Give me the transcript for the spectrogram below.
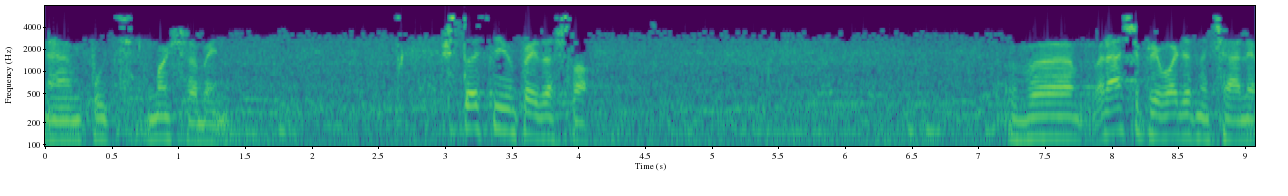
эм, путь Мойш Рабейн. Что с ними произошло? В Раши приводят вначале,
